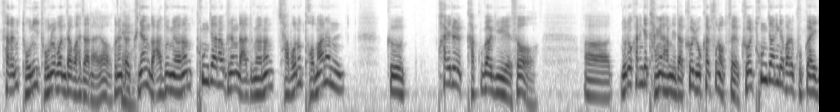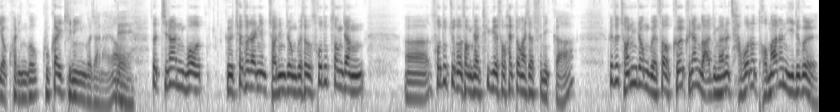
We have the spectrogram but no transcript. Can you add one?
사람이 돈이 돈을 번다고 하잖아요. 그러니까 네. 그냥 놔두면은 통제하고 그냥 놔두면은 자본은 더 많은 그 파일을 갖고 가기 위해서 어, 노력하는 게 당연합니다. 그걸 욕할 수는 없어요. 그걸 통제하는 게 바로 국가의 역할인 거, 국가의 기능인 거잖아요. 네. 그래서 지난 뭐 그 최 소장님 전임 정부에서 소득 성장 어, 소득주도 성장 특위에서 활동하셨으니까 그래서 전임 정부에서 그걸 그냥 놔두면은 자본은 더 많은 이득을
